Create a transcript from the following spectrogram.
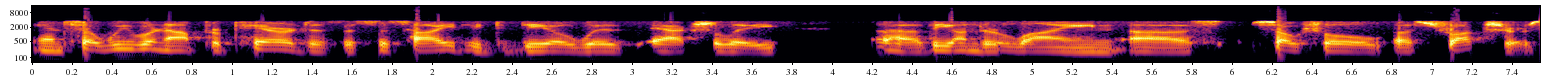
and so we were not prepared as a society to deal with actually uh, the underlying uh, social uh, structures.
